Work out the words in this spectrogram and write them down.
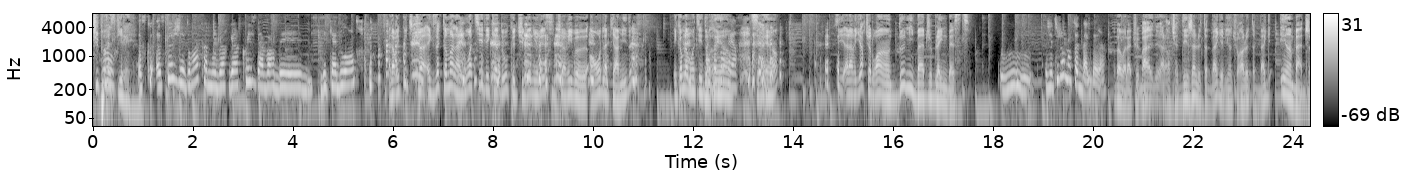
Tu peux Oh. respirer. Est-ce que, est-ce que j'ai droit, comme au Burger Quiz, d'avoir des, des cadeaux entre Alors écoute, tu as exactement la moitié des cadeaux que tu gagnerais si tu arrives euh, en haut de la pyramide. Et comme la moitié de Ah, rien, rien. c'est rien. Si à la rigueur tu as droit à un demi-badge blind best. Ouh. J'ai toujours mon tote bag d'ailleurs. Bah voilà, tu, bah, alors tu as déjà le tote bag, et bien tu auras le tote bag et un badge.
